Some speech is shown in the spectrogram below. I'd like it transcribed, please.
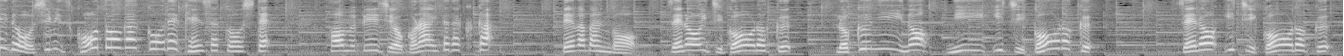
海道清水高等学校で検索をしてホームページをご覧いただくか電話番号0156-62-2156 0156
